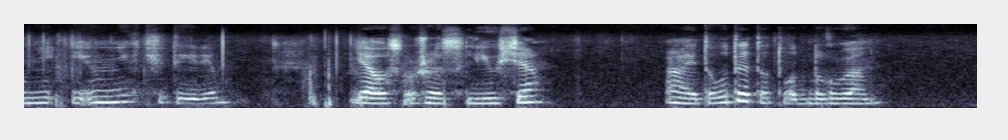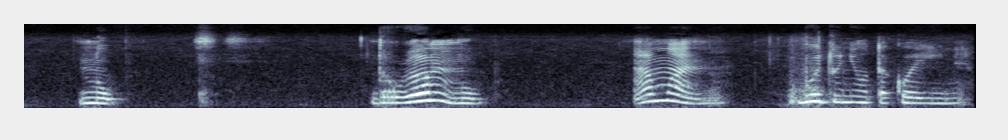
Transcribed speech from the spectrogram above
у, них, у них четыре. Я вас уже слился. А, это вот этот вот друган. Нуб. Друган нуб. Нормально. Будет у него такое имя.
